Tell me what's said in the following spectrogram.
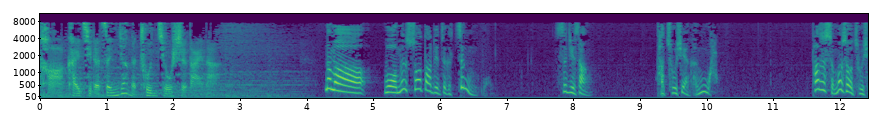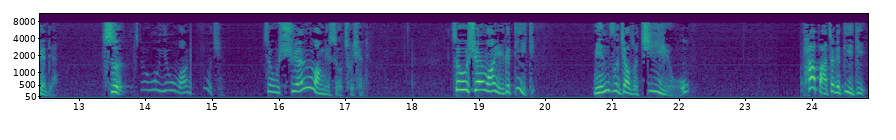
它开启了怎样的春秋时代呢？那么，我们说到的这个郑国，实际上它出现很晚。它是什么时候出现的？是周幽王的父亲周宣王的时候出现的。周宣王有一个弟弟，名字叫做姬友。他把这个弟弟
